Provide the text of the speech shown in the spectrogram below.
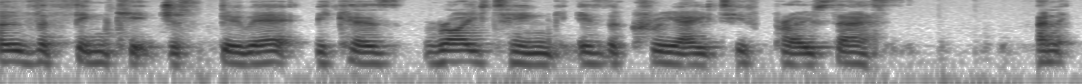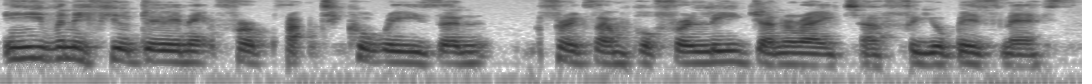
overthink it, just do it because writing is a creative process. And even if you're doing it for a practical reason, for example, for a lead generator for your business,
